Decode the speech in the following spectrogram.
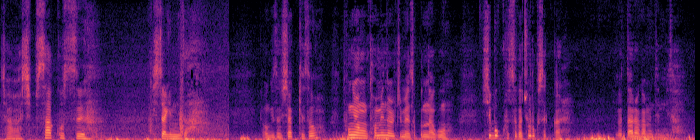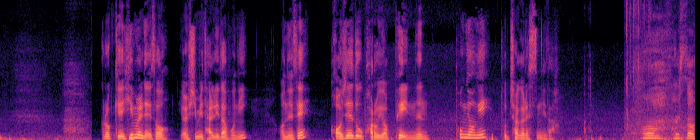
자, 14코스 시작입니다. 여기서 시작해서 통영 터미널쯤에서 끝나고 15코스가 초록 색깔 이거 따라가면 됩니다. 그렇게 힘을 내서 열심히 달리다 보니 어느새 거제도 바로 옆에 있는 통영에 도착을 했습니다. 와 벌써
